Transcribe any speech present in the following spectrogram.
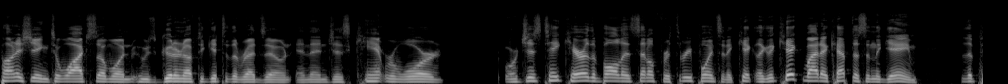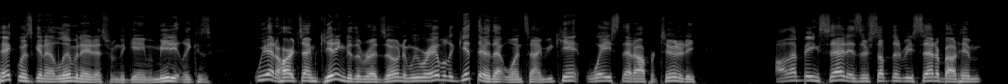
punishing to watch someone who's good enough to get to the red zone and then just can't reward or just take care of the ball to settle for three points and a kick. Like the kick might have kept us in the game. The pick was going to eliminate us from the game immediately because we had a hard time getting to the red zone and we were able to get there that one time. You can't waste that opportunity all that being said, is there something to be said about him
